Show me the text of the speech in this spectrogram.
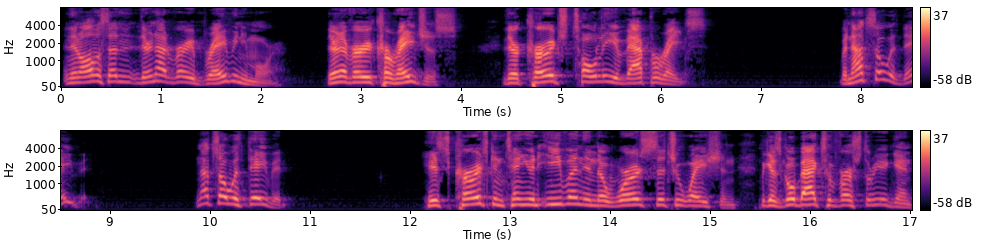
And then all of a sudden, they're not very brave anymore. They're not very courageous. Their courage totally evaporates. But not so with David. Not so with David. His courage continued even in the worst situation. Because go back to verse 3 again.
